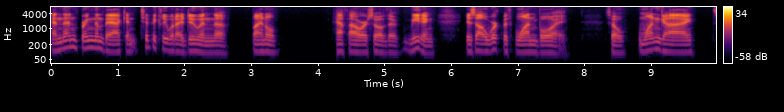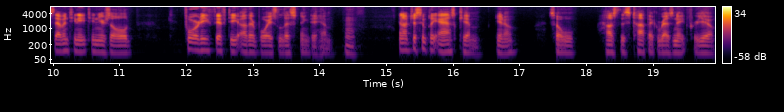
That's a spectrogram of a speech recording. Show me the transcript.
and then bring them back. And typically, what I do in the final half hour or so of the meeting is I'll work with one boy. So, one guy, 17, 18 years old, 40, 50 other boys listening to him. Hmm. And I'll just simply ask him, you know, so how's this topic resonate for you?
